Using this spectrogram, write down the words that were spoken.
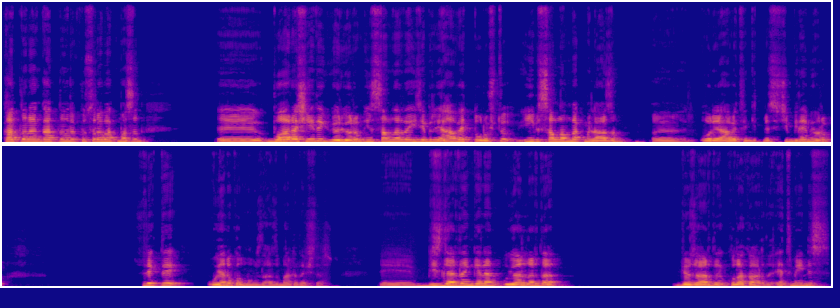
Katlanan katlanır kusura bakmasın. Ee, bu ara şeyi de görüyorum. İnsanlarda iyice bir rehavet de oluştu. İyi bir sallanmak mı lazım? Ee, o rehavetin gitmesi için bilemiyorum. Sürekli uyanık olmamız lazım arkadaşlar. Ee, bizlerden gelen uyarıları da göz ardı, kulak ardı etmeyiniz.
